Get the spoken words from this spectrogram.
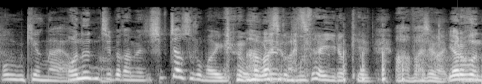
뽕 기억나요. 어느 집에 가면 십자수로 막 이렇게 아, 맞아, 오늘도 맞아. 무사히 이렇게 아 맞아요 맞아요. 여러분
